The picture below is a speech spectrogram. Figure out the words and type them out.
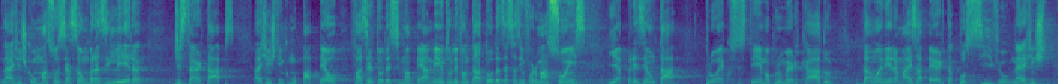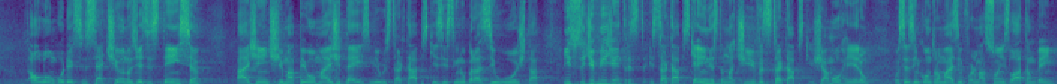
Né? A gente, como uma associação brasileira de startups, a gente tem como papel fazer todo esse mapeamento, levantar todas essas informações e apresentar para o ecossistema, para o mercado, da maneira mais aberta possível. Né? A gente, ao longo desses sete anos de existência, a gente mapeou mais de 10 mil startups que existem no Brasil hoje. Tá? Isso se divide entre startups que ainda estão ativas, startups que já morreram. Vocês encontram mais informações lá também.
